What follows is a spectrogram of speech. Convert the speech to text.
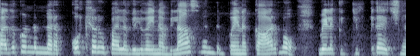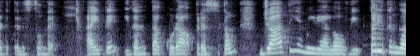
పదకొండున్నర కోట్ల రూపాయల విలువైన విలాసవంతమైన కారును వీళ్ళకి గిఫ్ట్గా ఇచ్చినట్టు తెలుస్తుంది. అయితే ఇదంతా కూడా ప్రస్తుతం జాతీయ మీడియాలో విపరీతంగా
